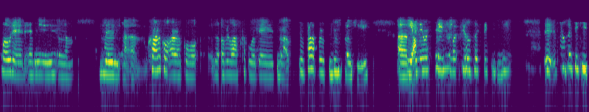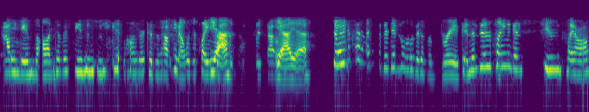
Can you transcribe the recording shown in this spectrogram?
quoted in the um, the um, Chronicle article over the last couple of days about about Bruce Bochy. Um, Yeah. and they were saying how it feels like they it feels like they keep adding games on to this season to make it longer because of how you know when you're playing Yeah. like, like that. Yeah, yeah. So I think it's kind of nice that they're getting a little bit of a break, and then they're playing against two playoff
